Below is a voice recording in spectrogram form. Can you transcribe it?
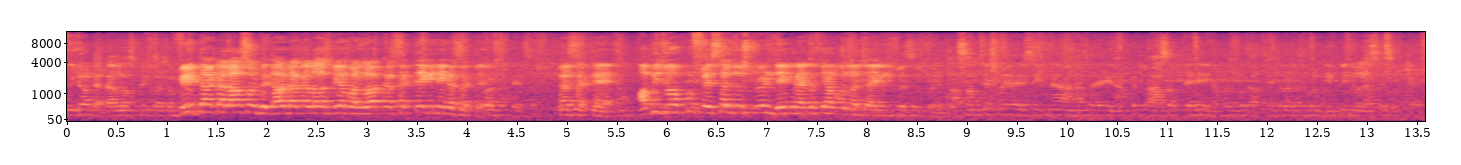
विदाउट डाटा लॉस भी कर सकते विद डाटा लॉस और विदाउट डाटा लॉस भी आप अनलॉक कर सकते हैं कि नहीं कर सकते? कर सकते हैं सर कर सकते हैं। अभी जो आपको फ्रेशर जो स्टूडेंट देख रहे हैं तो क्या बोलना फ्रेशर स्टूडेंट आसाम से कोई सीखना आना चाहिए यहाँ पे तो आ सकते हैं यहाँ पर बहुत अच्छी तरह से बहुत डीपली नॉलेज से सीखते हैं।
